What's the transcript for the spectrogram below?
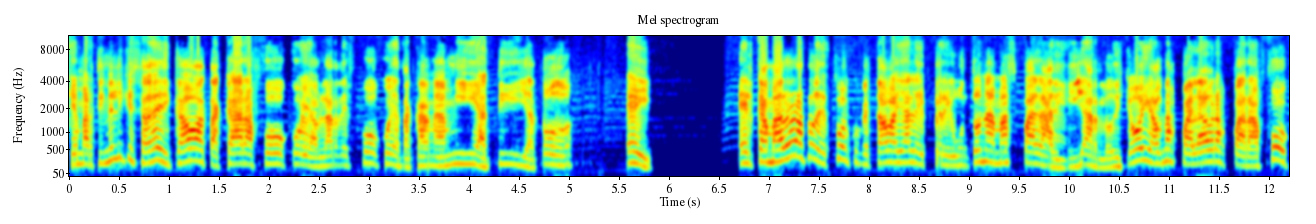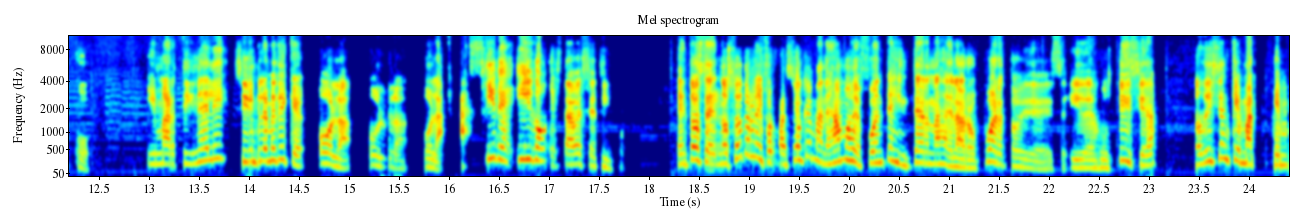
que Martinelli, que se ha dedicado a atacar a Foco y hablar de Foco y atacarme a mí, a ti y a todos, hey, el camarógrafo de Foco que estaba allá le preguntó nada más para ladillarlo. Dije, oiga, unas palabras para Foco. Y Martinelli simplemente que, hola, hola, hola. Así de ido estaba ese tipo. Entonces, nosotros la información que manejamos de fuentes internas del aeropuerto y de, y de justicia, nos dicen que, que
